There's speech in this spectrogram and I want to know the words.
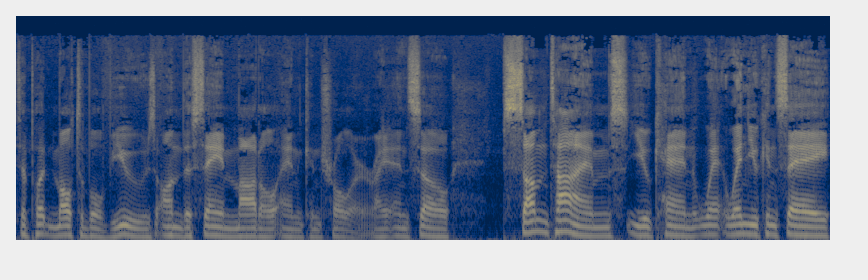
to put multiple views on the same model and controller, right? And so sometimes you can, when, when you can say,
